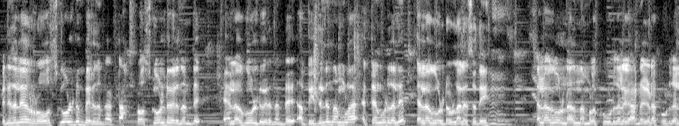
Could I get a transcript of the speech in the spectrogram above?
പിന്നെ ഇതിൽ റോസ് ഗോൾഡും വരുന്നുണ്ട് കേട്ടോ. റോസ് ഗോൾഡ് വരുന്നുണ്ട് യെല്ലോ ഗോൾഡ് വരുന്നുണ്ട്. അപ്പോൾ ഇതിൽ നമ്മൾ ഏറ്റവും കൂടുതൽ യെല്ലോ ഗോൾഡ് ഉള്ള അല്ലേ സതി യെല്ലോ ഗോൾഡ് ആണ് നമ്മൾ കൂടുതൽ കാരണം ഇവിടെ കൂടുതൽ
